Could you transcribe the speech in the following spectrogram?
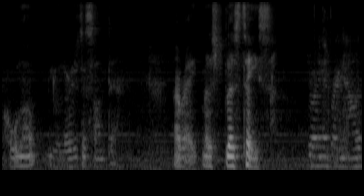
hold up, you're allergic to something. All right, let's let's taste. Joining us right now is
